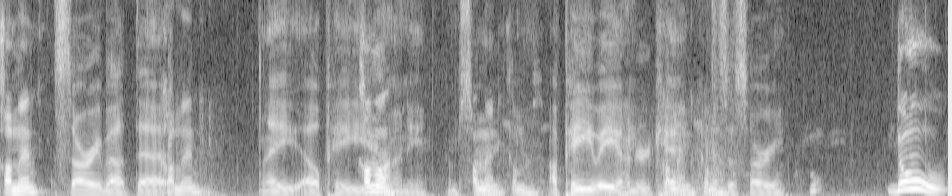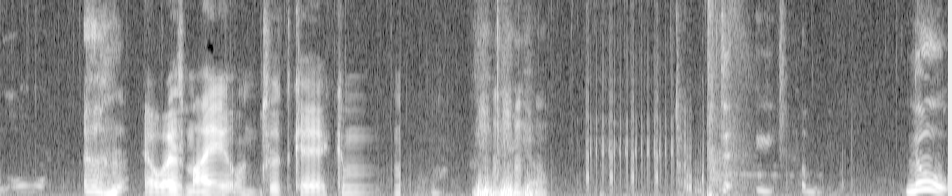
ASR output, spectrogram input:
Come in, Sorry about that. come in, I I'll pay you Come your on. money. I'm sorry. come sorry. in, come in. I'll pay you 800k Come in, come as in. a sorry. No. Yeah, where's my 100k? Come On. no.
